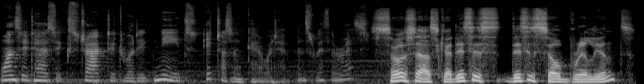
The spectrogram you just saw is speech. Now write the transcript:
once it has extracted what it needs, it doesn't care what happens with the rest. So Saskia, this is this is so brilliant.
